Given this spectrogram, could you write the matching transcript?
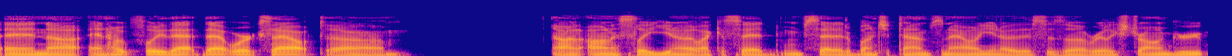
and uh, and hopefully that that works out. Um, honestly, you know, like I said, we've said it a bunch of times now. You know, this is a really strong group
